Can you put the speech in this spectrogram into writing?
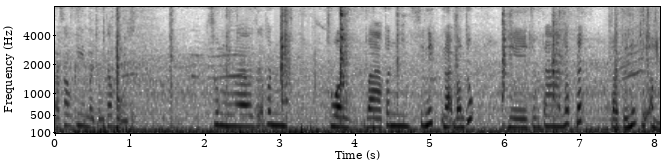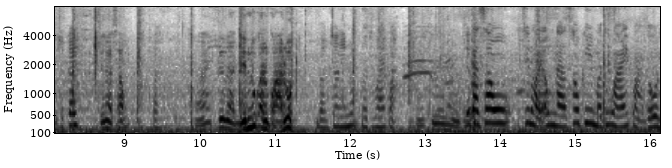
và sau khi mà chúng ta bổ sung giữa phân chuồng và phân Sinic loại bón thúc thì chúng ta lấp đất và tưới nước giữ ẩm cho cây. Thế là xong. Vâng. đấy, tức là đến lúc ăn quả luôn. Và cho đến lúc thu hái quả. Thế và sau, xin hỏi ông là sau khi mà thu hái quả rồi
